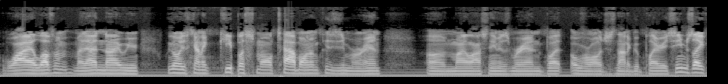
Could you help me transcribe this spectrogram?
why I love him. My dad and I, we we always kind of keep a small tab on him because he's a Moran. Um, my last name is Moran, but overall, just not a good player. He seems like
